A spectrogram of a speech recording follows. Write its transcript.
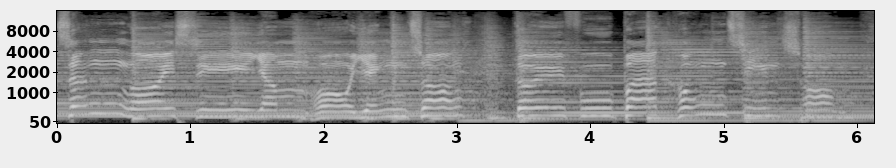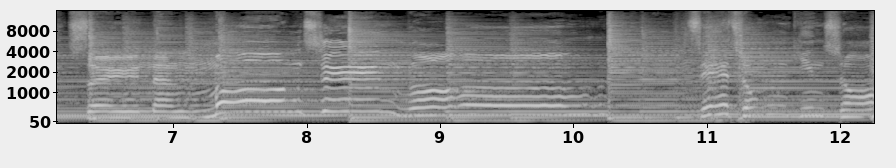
真爱是任何形状，对付百孔千疮，谁能摸这种健壮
